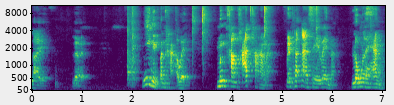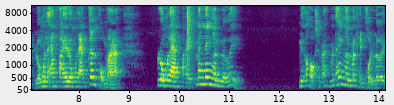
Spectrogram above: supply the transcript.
ไรเลย นี่หนึ่งปัญหาเว้ย มึงทำพาร์ทไทม์อะ เป็นพนักงานเซเว่นอะ ลงแรง ลงแรงไป ลงแรงเพื่อนผมมา ลงแรงไปแม่งได้เงินเลยนึกออกใช่ไหมมันได้เงินมันเห็นผลเลย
